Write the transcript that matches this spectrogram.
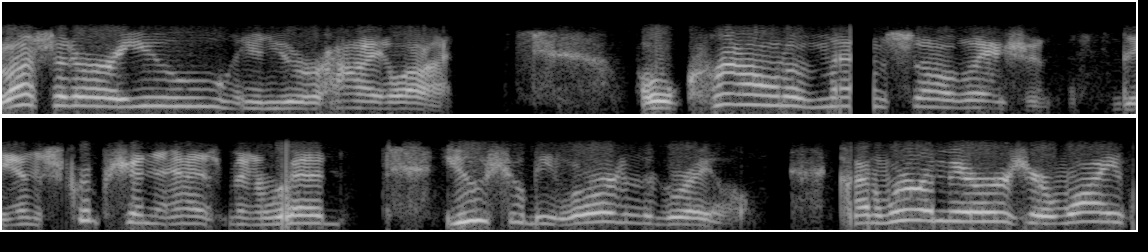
Blessed are you in your high lot. O crown of man's salvation, the inscription has been read, You shall be Lord of the Grail. Condwiramurs is your wife,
